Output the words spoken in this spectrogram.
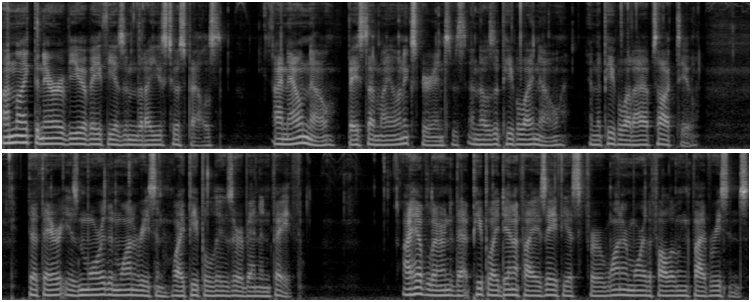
Unlike the narrow view of atheism that I used to espouse, I now know, based on my own experiences and those of people I know, and the people that I have talked to that there is more than one reason why people lose or abandon faith. I have learned that people identify as atheists for one or more of the following five reasons.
